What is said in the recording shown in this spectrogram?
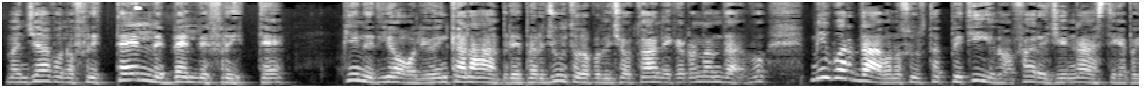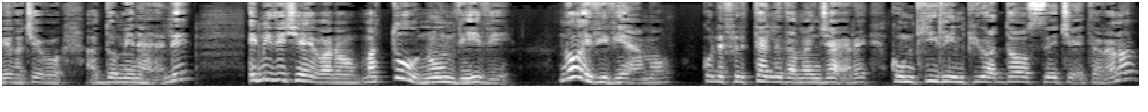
mangiavano frittelle belle fritte, piene di olio, in Calabria, per giunto dopo 18 anni che non andavo, mi guardavano sul tappetino a fare ginnastica perché facevo addominali e mi dicevano, ma tu non vivi, noi viviamo con le frittelle da mangiare, con chili in più addosso, eccetera, no?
